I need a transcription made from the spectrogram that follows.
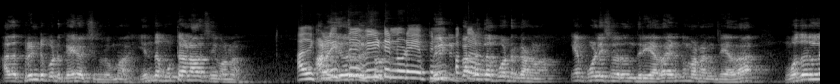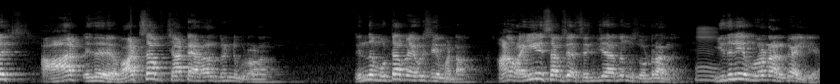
அதை பிரிண்ட் போட்டு கையில வச்சுக்கிறோமா எந்த முட்டாளாவது செய்வானா அது சொல்- வீட்டினுடைய பக்கத்துல போட்டிருக்காங்களாம். ஏன் போலீஸ் வருதுன்னு தெரியாதா? எடுக்க மாட்டாங்கன்னு தெரியாதா? முதல்ல ஆட் இது வாட்ஸ்அப் சாட்டை யாராவது பிரிண்ட் போடுவானா? எந்த முட்டா பையன் கூட செய்ய மாட்டான். ஆனா ஒரு ஐஏஎஸ் ஆஃபீஸர் செஞ்சாருன்னு சொல்றாங்க. இதுலயே முரணா இருக்கா இல்லையா?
